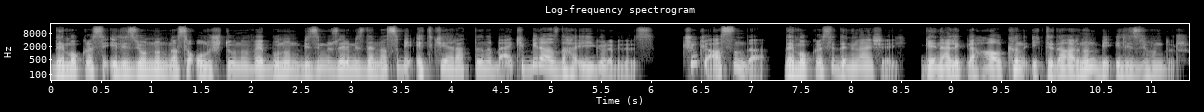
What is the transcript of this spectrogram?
demokrasi ilizyonunun nasıl oluştuğunu ve bunun bizim üzerimizde nasıl bir etki yarattığını belki biraz daha iyi görebiliriz. Çünkü aslında demokrasi denilen şey genellikle halkın iktidarının bir ilizyonudur.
